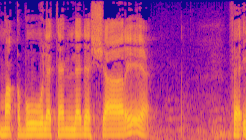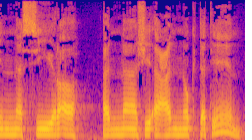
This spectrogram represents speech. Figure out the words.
مقبولة لدى الشارع فإن السيرة الناشئة عن نكتتين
